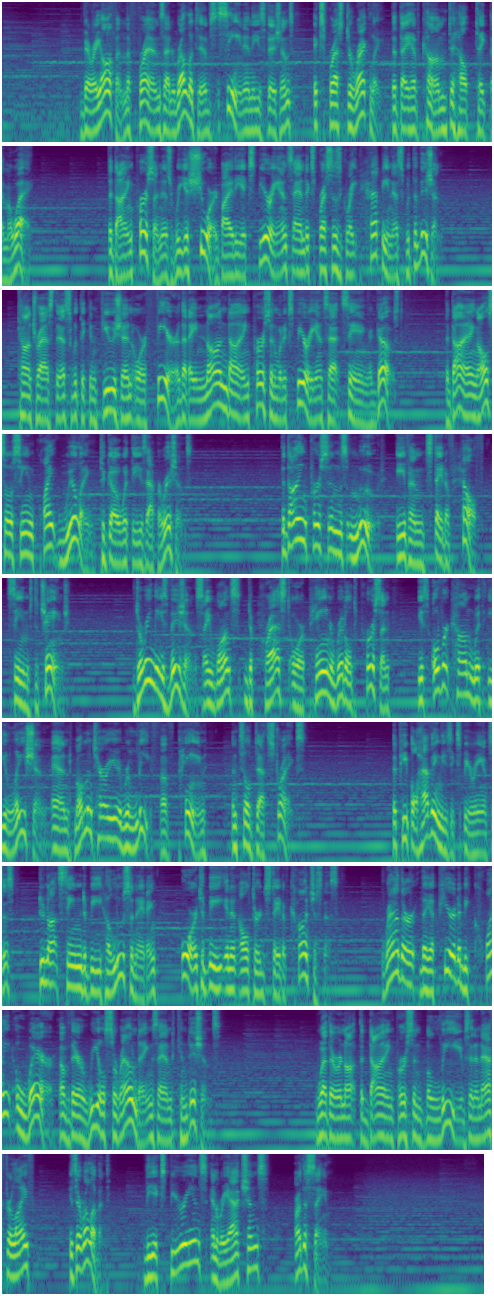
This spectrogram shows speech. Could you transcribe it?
Very often the friends and relatives seen in these visions express directly that they have come to help take them away. The dying person is reassured by the experience and expresses great happiness with the vision. Contrast this with the confusion or fear that a non-dying person would experience at seeing a ghost. The dying also seem quite willing to go with these apparitions. The dying person's mood, even state of health, seems to change. During these visions, a once depressed or pain-riddled person is overcome with elation and momentary relief of pain until death strikes. The people having these experiences do not seem to be hallucinating or to be in an altered state of consciousness. Rather, they appear to be quite aware of their real surroundings and conditions. Whether or not the dying person believes in an afterlife is irrelevant the experience and reactions are the same.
